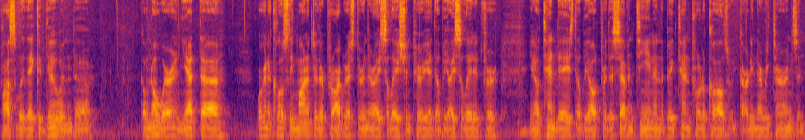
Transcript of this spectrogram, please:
possibly they could do and uh, go nowhere. And yet, uh, we're going to closely monitor their progress during their isolation period. They'll be isolated for, you know, 10 days. They'll be out for the 17 and the Big Ten protocols regarding their returns. And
